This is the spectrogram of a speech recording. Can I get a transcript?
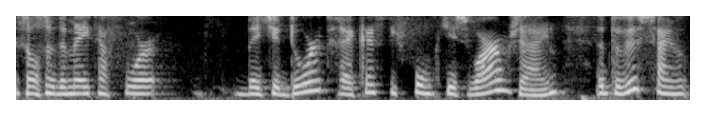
Ehm, zoals we de metafoor een beetje doortrekken, als die vonkjes warm zijn, het bewustzijn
